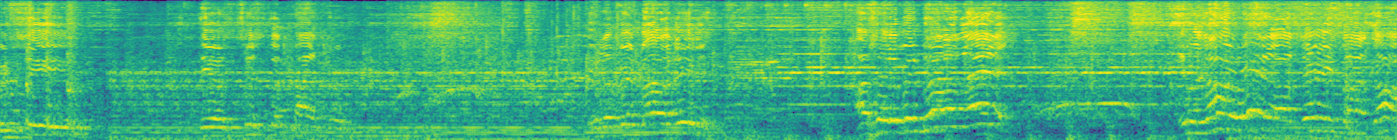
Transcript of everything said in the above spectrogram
receive the assistant pastor. It has been validated. I said it has been validated. It was already ordained by God.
